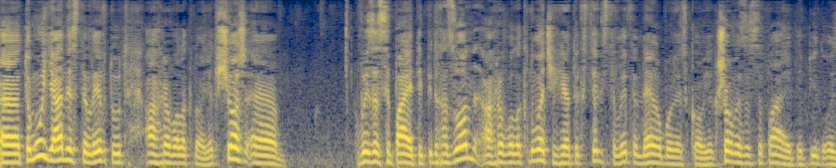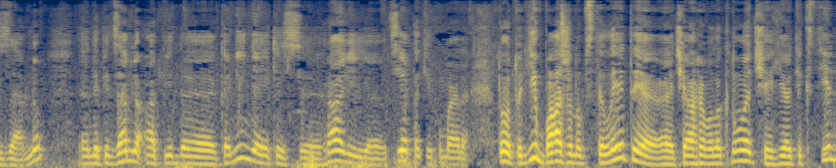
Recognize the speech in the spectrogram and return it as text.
Е, тому я не стелив тут агроволокно. Якщо ж. Е, ви засипаєте під газон, агроволокно чи геотекстиль стелити не обов'язково. Якщо ви засипаєте під ось землю, е, не під землю, а під е, каміння, якийсь е, гравій, е, так як у мене, то тоді бажано б стелити чи агроволокно, чи геотекстиль,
